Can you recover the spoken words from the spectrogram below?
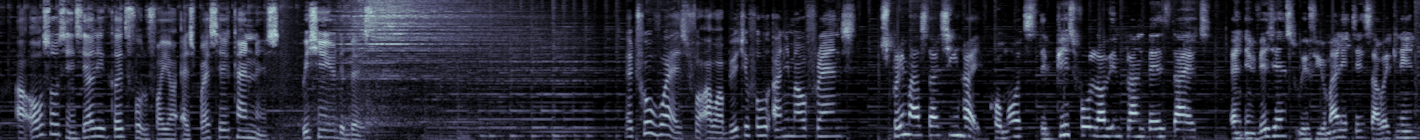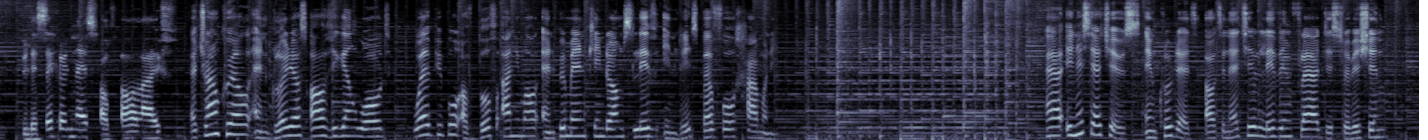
are also sincerely grateful for your expressive kindness. Wishing you the best. A true voice for our beautiful animal friends. Supreme Master Ching Hai promotes the peaceful, loving plant-based diet and envisions with humanity's awakening to the sacredness of all life. A tranquil and glorious all-vegan world where people of both animal and human kingdoms live in respectful harmony. Her initiatives included alternative living flyer distribution,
